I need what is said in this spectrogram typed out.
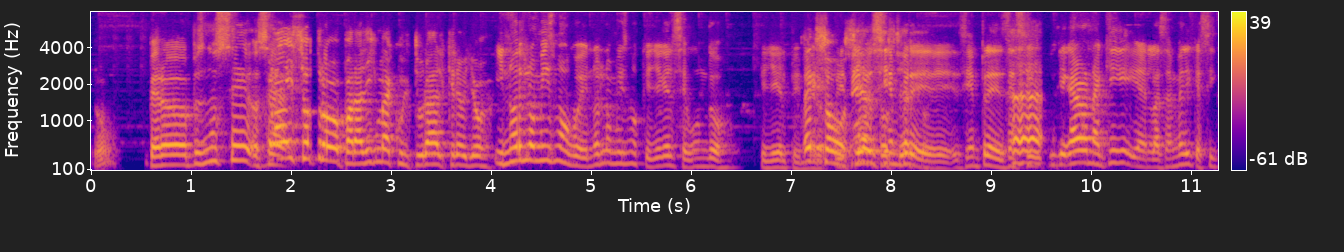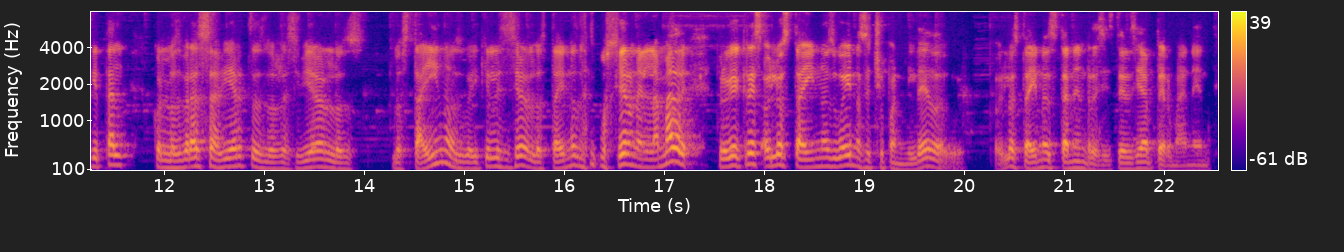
¿no? Pero pues no sé, o sea. Ya es otro paradigma cultural, creo yo. Y no es lo mismo, güey, no es lo mismo que llegue el segundo que llegue el primero. Eso, primero cierto, siempre, siempre es así. Llegaron aquí en las Américas, y qué tal, con los brazos abiertos, los recibieron los, los taínos, güey. ¿Qué les hicieron? Los taínos les pusieron en la madre. Pero ¿qué crees? Hoy los taínos, güey, no se chupan el dedo, güey. Hoy los taínos están en resistencia permanente.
